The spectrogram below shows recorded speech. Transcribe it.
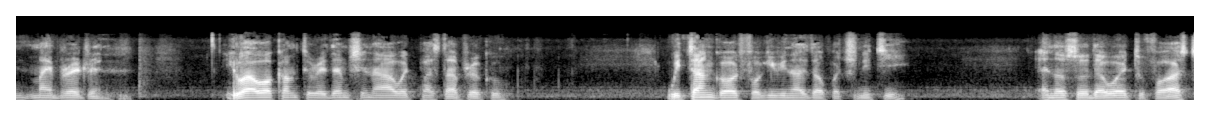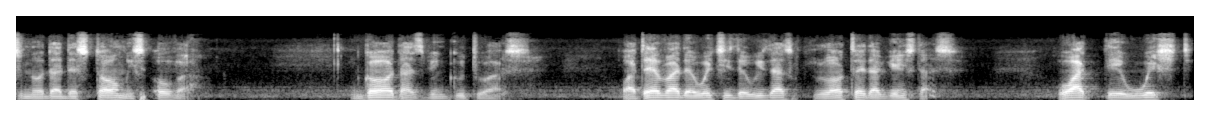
my brethren. You are welcome to Redemption Hour with Pastor Preku. We thank God for giving us the opportunity and also the word to, for us to know that the storm is over. God has been good to us. Whatever the witches, the wizards plotted against us, what they wished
